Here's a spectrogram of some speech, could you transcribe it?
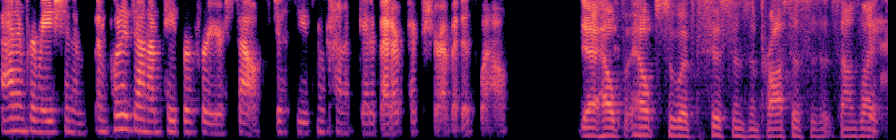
that information and, and, put it down on paper for yourself, just so you can kind of get a better picture of it as well. Yeah, help helps with systems and processes. It sounds like. Yeah.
